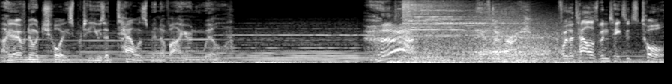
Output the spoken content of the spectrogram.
I have no choice but to use a talisman of iron will. I have to hurry, before the talisman takes its toll.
